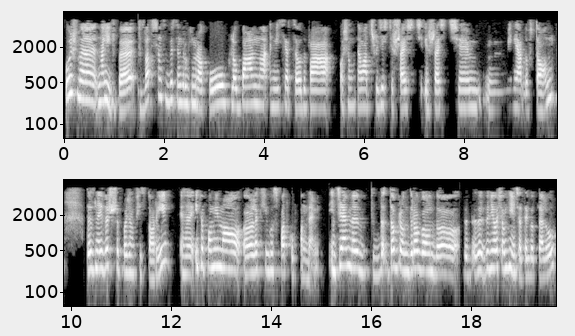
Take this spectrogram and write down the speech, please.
Spójrzmy na liczby. W 2022 roku globalna emisja CO2 osiągnęła 36,6 miliardów ton. To jest najwyższy poziom w historii i to pomimo lekkiego spadku w pandemii. Idziemy do, dobrą drogą do, do, do nieosiągnięcia tego celu.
